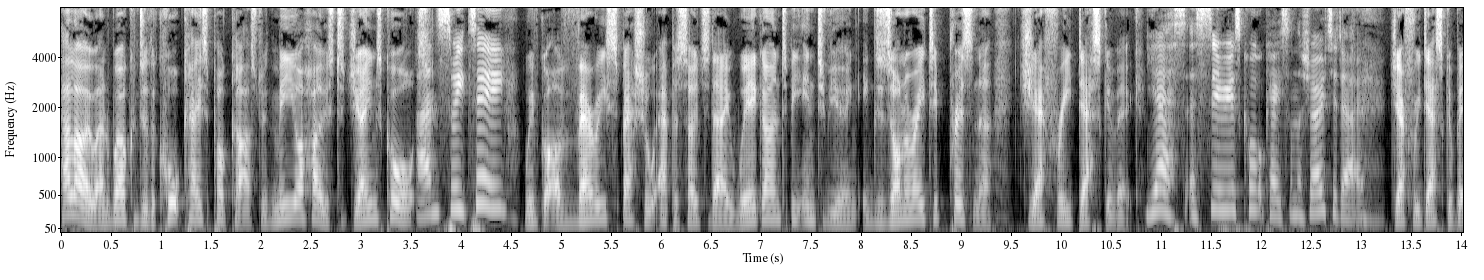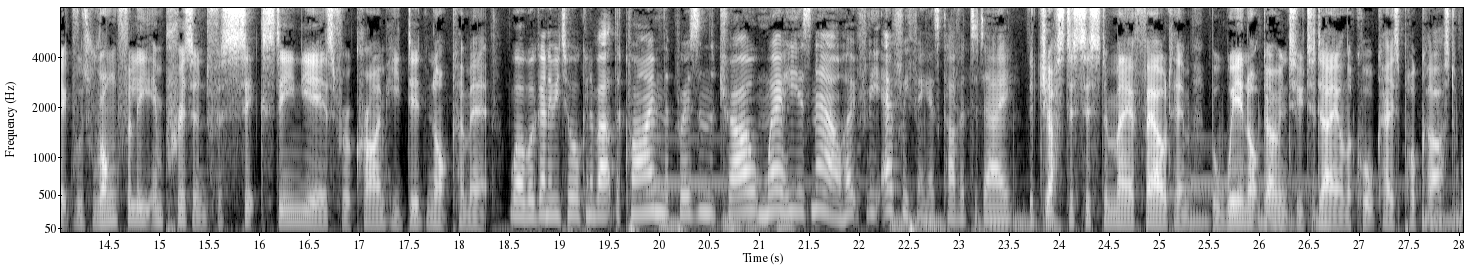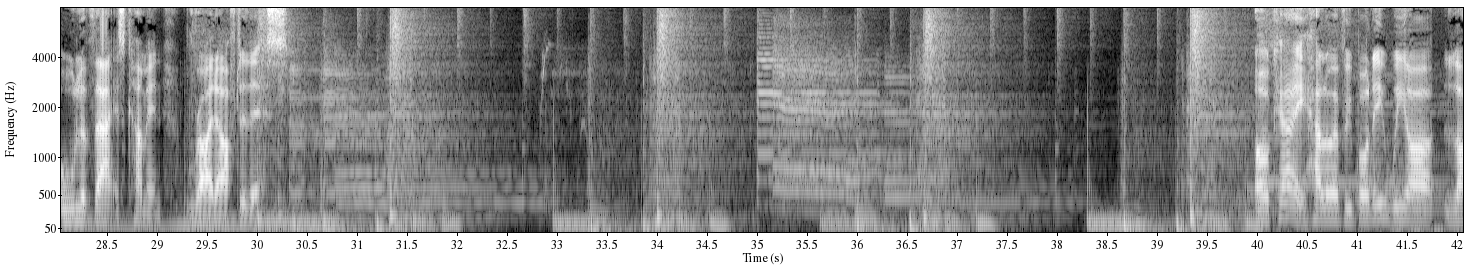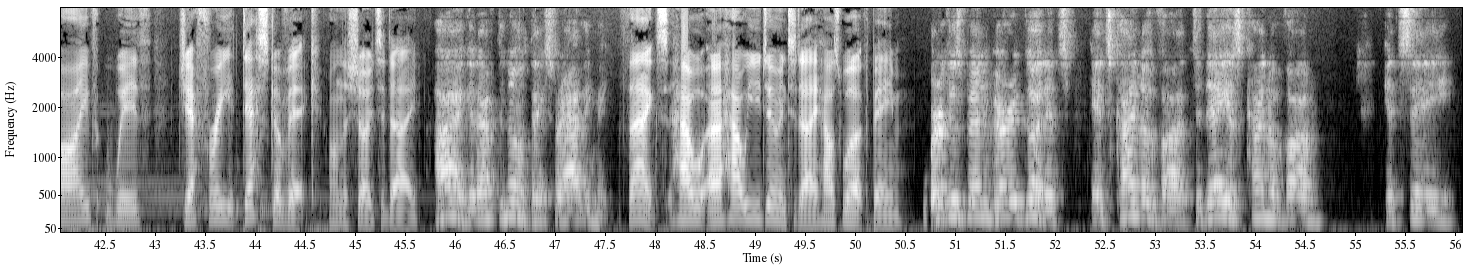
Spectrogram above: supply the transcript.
Hello and welcome to the Court Case Podcast with me, your host, James Court. And sweet tea. We've got a very special episode today. We're going to be interviewing exonerated prisoner Jeffrey Deskovic. Yes, a serious court case on the show today. Jeffrey Deskovic was wrongfully imprisoned for 16 years for a crime he did not commit. Well, we're going to be talking about the crime, the prison, the trial, and where he is now. Hopefully, everything is covered today. The justice system may have failed him, but we're not going to today on the Court Case Podcast. All of that is coming right after this. Okay, hello everybody. We are live with Jeffrey Deskovic on the show today. Hi, good afternoon. Thanks for having me. Thanks. How uh, how are you doing today? How's work been? Work has been very good. It's it's kind of uh, today is kind of um, it's a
